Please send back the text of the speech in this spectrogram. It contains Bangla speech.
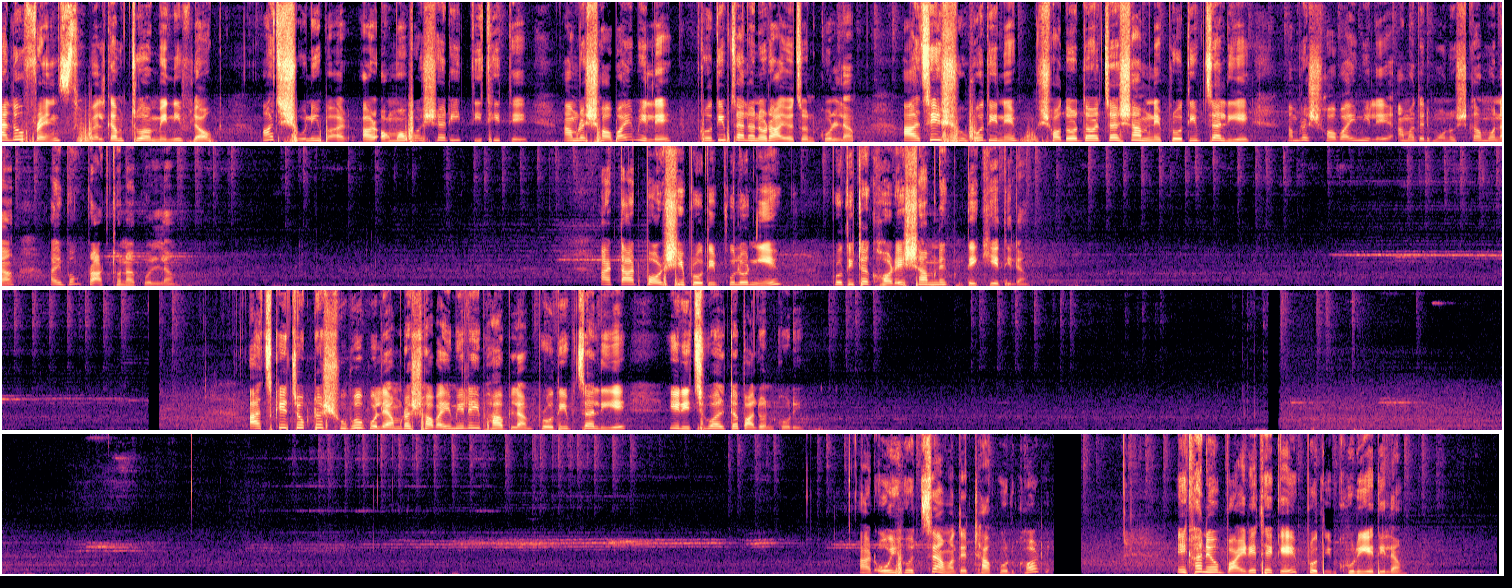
Hello friends welcome to a mini vlog আজ শনিবার আর অমাবস্যার এই তিথিতে আমরা সবাই মিলে প্রদীপ জ্বালানোর আয়োজন করলাম। আজ এই শুভ দিনে সদর দরজার সামনে প্রদীপ জ্বালিয়ে আমরা সবাই মিলে আমাদের মনস্কামনা এবং প্রার্থনা করলাম। আর তারপর সেই প্রদীপগুলো নিয়ে প্রতিটা ঘরের সামনে দেখিয়ে দিলাম। আজকের চোখটা শুভ বলে আমরা সবাই মিলেই ভাবলাম প্রদীপ জ্বালিয়ে এই রিচুয়ালটা পালন করি। আর ওই হচ্ছে আমাদের ঠাকুর ঘর এখানেও বাইরে থেকে প্রদীপ ঘুরিয়ে দিলাম।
